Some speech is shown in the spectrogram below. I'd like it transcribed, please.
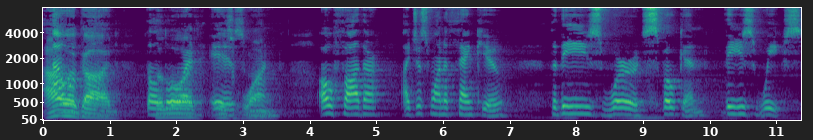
our God, the Lord is one. Oh, Father, I just want to thank you for these words spoken these weeks,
